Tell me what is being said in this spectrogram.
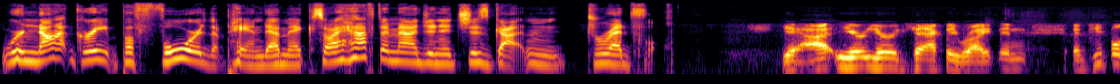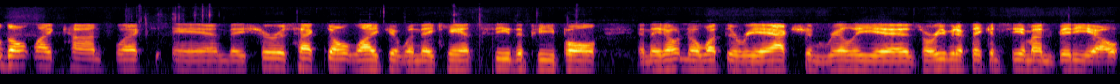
were not great before the pandemic. So I have to imagine it's just gotten dreadful. Yeah, you're you're exactly right. And and people don't like conflict and they sure as heck don't like it when they can't see the people and they don't know what their reaction really is or even if they can see them on video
